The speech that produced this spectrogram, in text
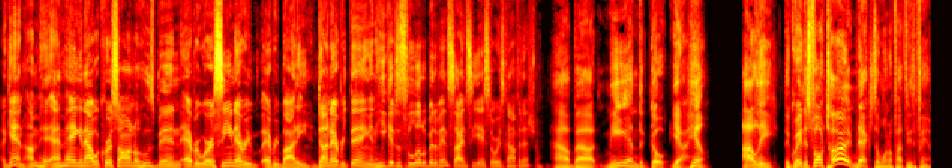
again, I'm I'm hanging out with Chris Arnold, who's been everywhere, seen every everybody, done everything, and he gives us a little bit of insight in CA Stories Confidential. How about me and the GOAT? Yeah, him. Ali, the greatest of all time. Next on 105 through the fam.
